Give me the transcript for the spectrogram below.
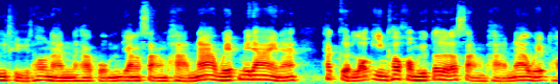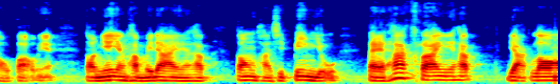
มือถือเท่านั้นนะครับผมยังสั่งผ่านหน้าเว็บไม่ได้นะ ถ้าเกิดล็อกอินเข้าคอมพิวเตอร์แล้วสั่งผ่านหน้าเว็บเถาเป่าเนี่ยตอนนี้ยังทำไม่ได้นะครับ ต้องผ่านชิปปิ้งอยู่ แต่ถ้าใครนะครับอยากลอง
